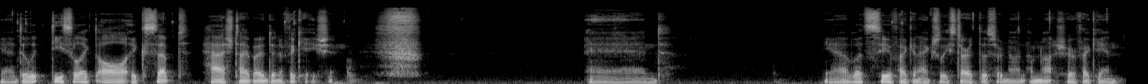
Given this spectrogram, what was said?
Yeah, delete, deselect all except hash type identification. And yeah, let's see if I can actually start this or not. I'm not sure if I can.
